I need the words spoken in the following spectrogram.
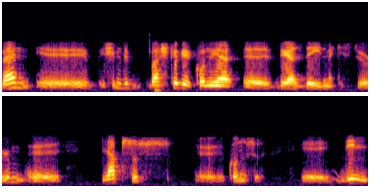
ben e, şimdi başka bir konuya e, biraz değinmek istiyorum. E, lapsus e, konusu, e, dil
